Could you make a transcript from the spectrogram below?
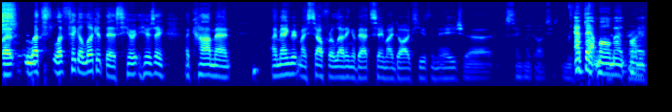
but let's let's take a look at this. Here, here's a, a comment. I'm angry at myself for letting a vet say my dog's euthanasia. Say my dog's euthanasia. at that moment Right.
